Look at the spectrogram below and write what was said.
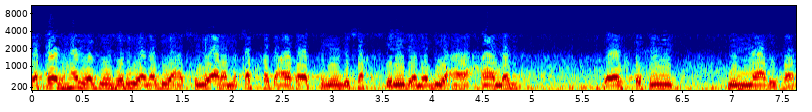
يقول هل يجوز لي أن أبيع سيارة مقسطه على ثلاث سنين لشخص يريد أن يبيعها حالا ويستفيد من مالها؟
